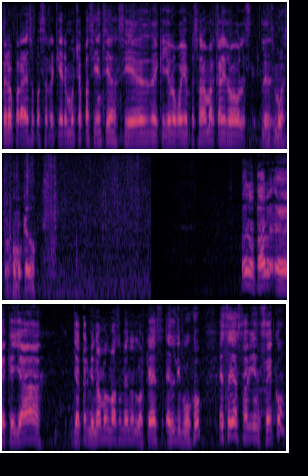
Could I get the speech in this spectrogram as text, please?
Pero para eso pues se requiere mucha paciencia, así es de que yo lo voy a empezar a marcar y luego les, les muestro cómo quedó. Pueden notar eh, que ya, ya terminamos más o menos lo que es el dibujo. Esto ya está bien seco.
